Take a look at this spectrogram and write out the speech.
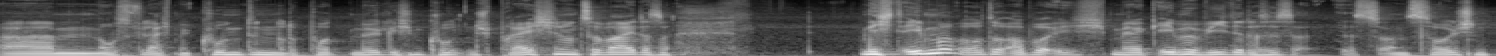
ähm, muss vielleicht mit Kunden oder möglichen Kunden sprechen und so weiter. Also nicht immer, oder? aber ich merke immer wieder, dass es, es an solchen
